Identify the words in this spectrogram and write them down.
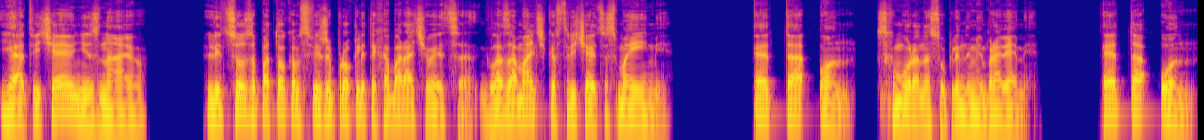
Я отвечаю, не знаю. Лицо за потоком свежепроклятых оборачивается, глаза мальчика встречаются с моими. Это он с хмуро насупленными бровями. Это он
